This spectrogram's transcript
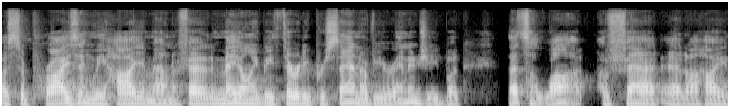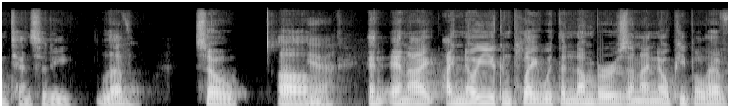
a, surprisingly high amount of fat it may only be 30% of your energy but that's a lot of fat at a high intensity level so um, yeah. and and I, I know you can play with the numbers and i know people have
